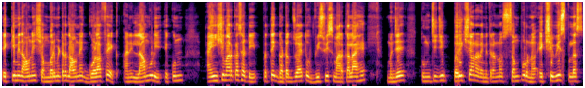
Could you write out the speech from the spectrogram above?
एक किमी धावणे शंभर मीटर धावणे गोळाफेक आणि लांब उडी एकूण ऐंशी मार्कासाठी प्रत्येक घटक जो आहे तो वीस वीस मार्काला आहे. म्हणजे तुमची जी परीक्षा होणार आहे मित्रांनो संपूर्ण एकशे वीस प्लस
